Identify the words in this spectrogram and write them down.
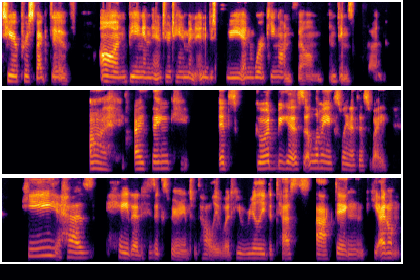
to your perspective on being in the entertainment industry and working on film and things like that? Uh, I think it's good because uh, let me explain it this way. He has hated his experience with Hollywood. He really detests acting. He I don't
